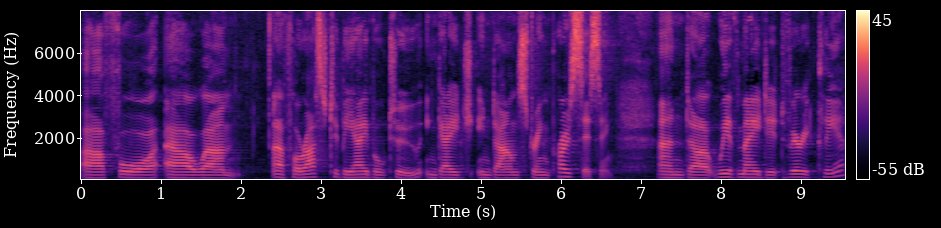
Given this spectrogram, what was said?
uh, for our um, uh, for us to be able to engage in downstream processing. And uh, we've made it very clear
